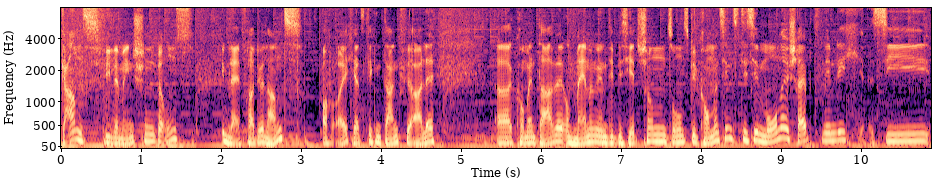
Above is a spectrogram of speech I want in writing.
ganz viele Menschen bei uns im Live-Radio Lanz. Auch euch herzlichen Dank für alle äh, Kommentare und Meinungen, die bis jetzt schon zu uns gekommen sind. Die Simone schreibt nämlich, sie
